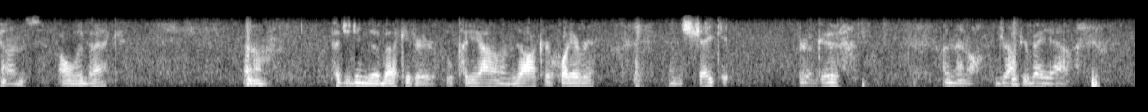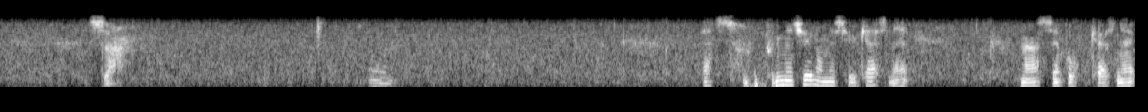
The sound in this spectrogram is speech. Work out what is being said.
comes all the way back. Um, put it into a bucket or put it out on the dock or whatever and shake it real good and that'll drop your bait out. So um, that's pretty much it on this here cast net. Nice simple cast net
